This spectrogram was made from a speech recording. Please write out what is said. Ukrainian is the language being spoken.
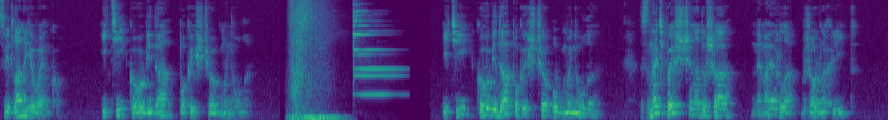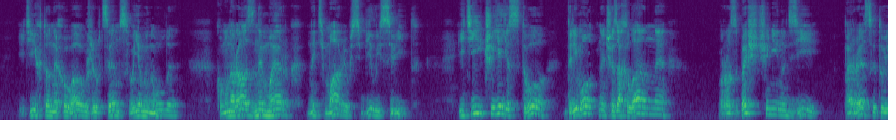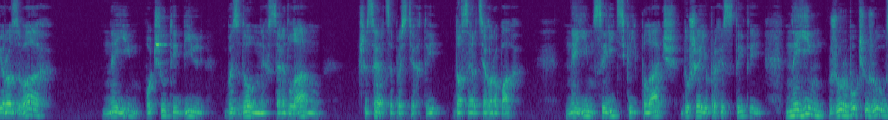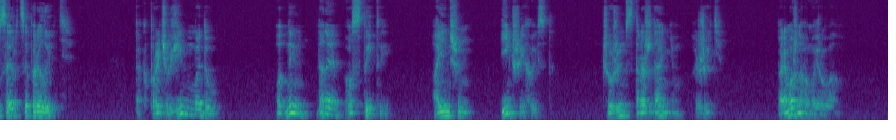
Світлана Йовенко І ті, кого біда поки що обминула. І ті, кого біда поки що обминула, знать пещена душа не мерла в жорнах літ. І ті, хто не ховав живцем своє минуле, кому нараз не мерк, не тьмаривсь білий світ, і ті, чиє єство дрімотне чи захланне, в розбещеній нудзі, переситої розваг, не їм почути біль бездомних серед лану, чи серце простягти до серця горопах не їм сирітський плач душею прихистити, не їм журбу чужу серце перелить. Так при чужім меду одним дане гостити, а іншим інший хист, чужим стражданням жить. Переможного миру вам!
